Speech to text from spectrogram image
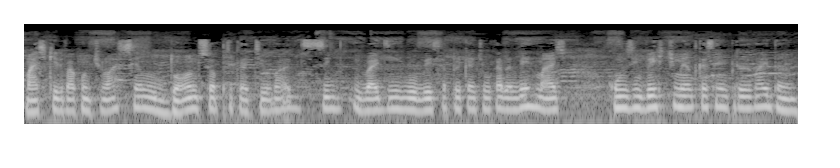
mas que ele vai continuar sendo o dono do seu aplicativo e vai desenvolver esse aplicativo cada vez mais com os investimentos que essa empresa vai dando.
